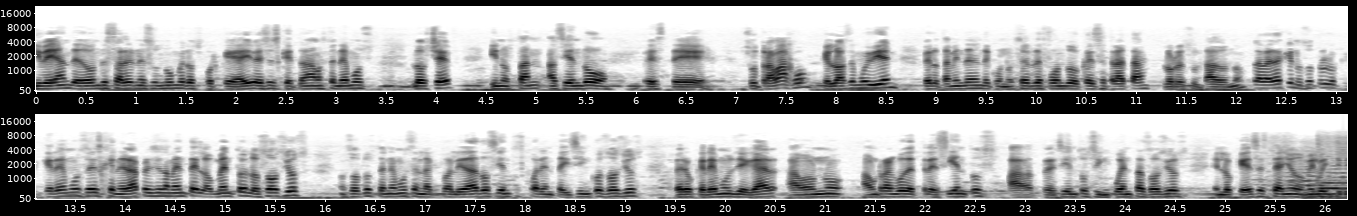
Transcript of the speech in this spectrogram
y vean de dónde salen esos números, porque hay veces que nada más tenemos los chefs y nos están haciendo este su trabajo, que lo hace muy bien, pero también deben de conocer de fondo de qué se trata los resultados, ¿no? La verdad que nosotros lo que queremos es generar precisamente el aumento en los socios. Nosotros tenemos en la actualidad 245 socios, pero queremos llegar a, uno, a un rango de 300 a 350 socios en lo que es este año 2021.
